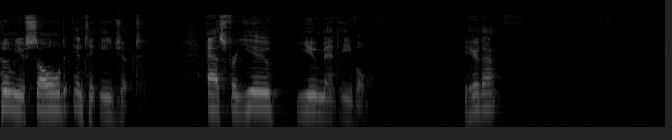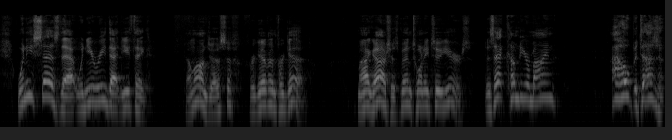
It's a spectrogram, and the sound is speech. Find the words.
whom you sold into Egypt. As for you, you meant evil. You hear that? When he says that, when you read that, you think, come on, Joseph, forgive and forget. My gosh, it's been 22 years. Does that come to your mind? I hope it doesn't.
